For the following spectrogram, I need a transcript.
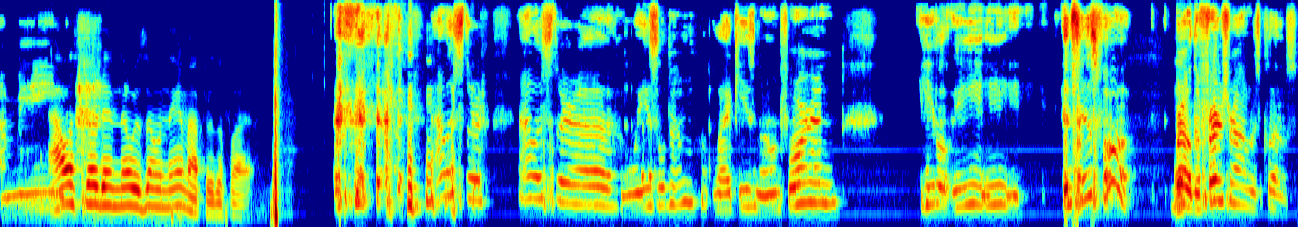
I mean, Alistair didn't know his own name after the fight. Alistair, Alistair uh, weaseled him like he's known for, and he, he, he it's his fault. Bro, the first round was close.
